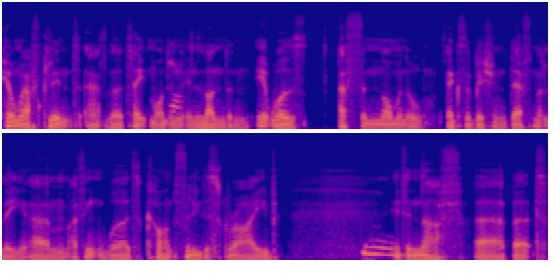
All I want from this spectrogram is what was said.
Hilma af Klint at the Tate Modern yeah. in London. It was a phenomenal exhibition, definitely. Um, I think words can't fully describe mm. it enough. Uh, but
